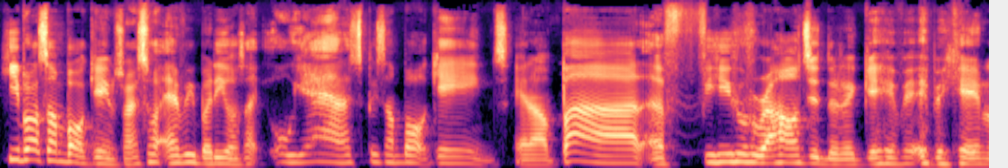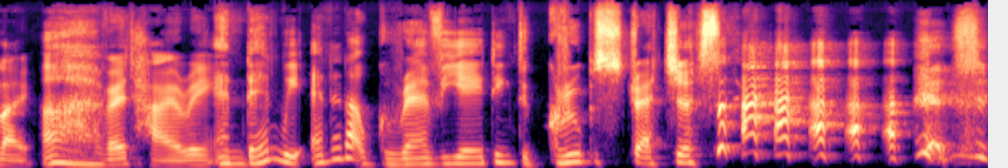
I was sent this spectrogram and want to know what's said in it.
he brought some board games, right? So everybody was like, oh yeah, let's play some board games. You know, but a few rounds into the game, it became like, ah, very tiring. And then we ended up gravitating to group stretches. so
